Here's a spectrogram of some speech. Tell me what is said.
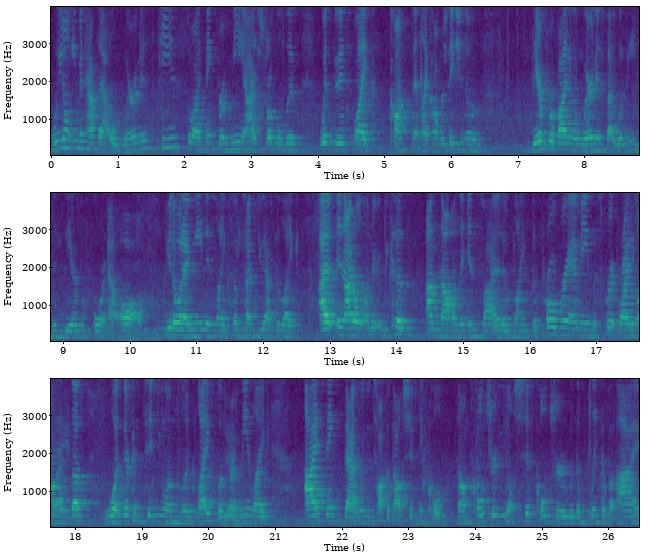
we don't even have that awareness piece. So I think for me, I struggle with with this like constant like conversation of they're providing awareness that wasn't even there before at all. You know what I mean? And like sometimes you have to like I and I don't under because I'm not on the inside of like the programming, the script writing, all that stuff. What their continuum look like, but Yeah. for me, like I think that when you talk about shifting cult, um, culture, you don't shift culture with a blink of an eye.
